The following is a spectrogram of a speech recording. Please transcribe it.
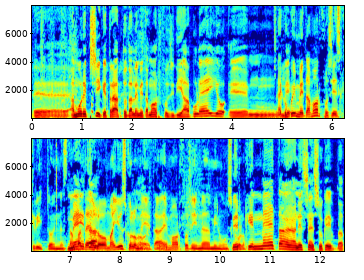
Eh, Amore psiche tratto dalle metamorfosi di Apuleio. E, mm, Ecco, le- qui Metamorfosi è scritto in stampatello Meta- maiuscolo Morfosi. meta e Morfosi in minuscolo. Perché meta nel senso che a-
